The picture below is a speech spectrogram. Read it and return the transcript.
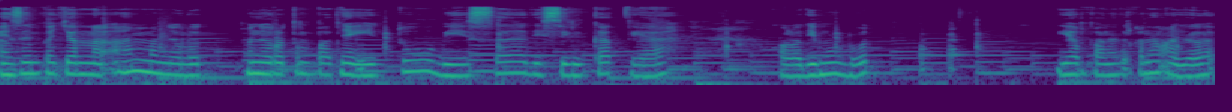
Enzim pencernaan menurut menurut tempatnya itu bisa disingkat ya kalau di mulut yang paling terkenal adalah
